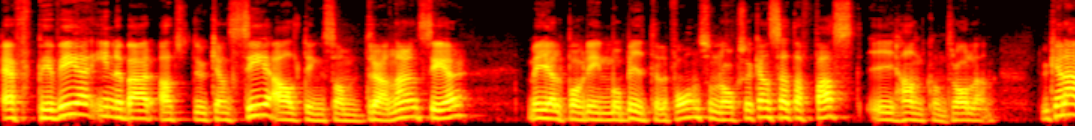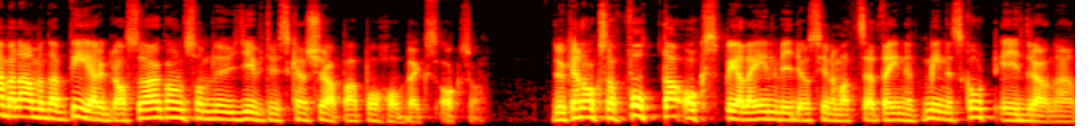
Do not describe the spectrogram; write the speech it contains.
FPV innebär att du kan se allting som drönaren ser med hjälp av din mobiltelefon som du också kan sätta fast i handkontrollen. Du kan även använda VR-glasögon som du givetvis kan köpa på Hobbex också. Du kan också fota och spela in videos genom att sätta in ett minneskort i drönaren.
